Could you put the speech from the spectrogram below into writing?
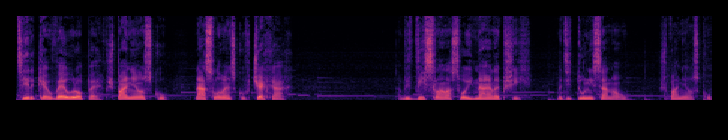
církev v Európe, v Španielsku, na Slovensku, v Čechách, aby vyslala svojich najlepších medzi Tunisanov v Španielsku.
